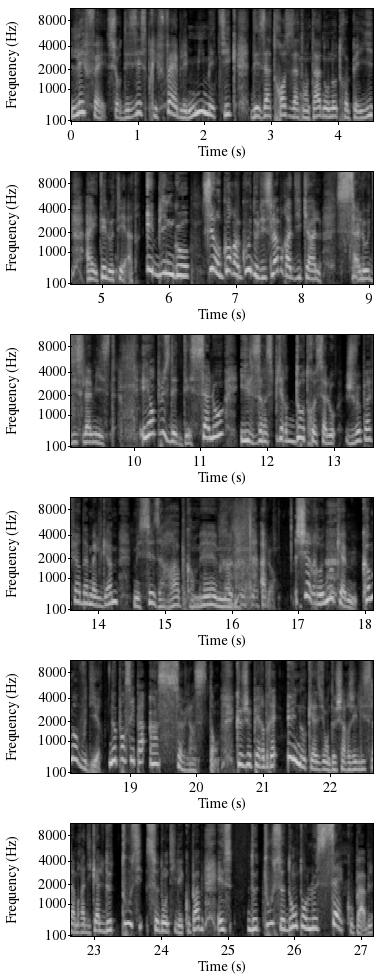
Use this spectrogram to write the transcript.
l'effet sur des esprits faibles et mimétiques des atroces attentats dont notre pays a été le théâtre. Et bingo C'est encore un coup de l'islam radical Salauds d'islamistes Et en plus d'être des salauds, ils inspirent d'autres salauds. Je veux pas faire mais ces arabes quand même. Alors, Cher Renaud Camus, comment vous dire? Ne pensez pas un seul instant que je perdrais une occasion de charger l'islam radical de tout ce dont il est coupable et de tout ce dont on le sait coupable.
